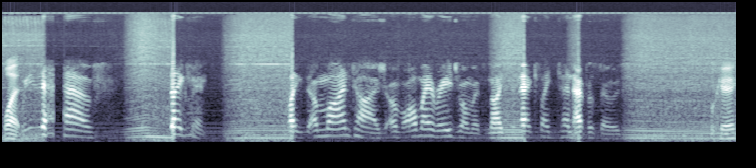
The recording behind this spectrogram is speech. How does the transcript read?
What? We need to have segment, like a montage of all my rage moments, in, like the next like ten episodes. Okay.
